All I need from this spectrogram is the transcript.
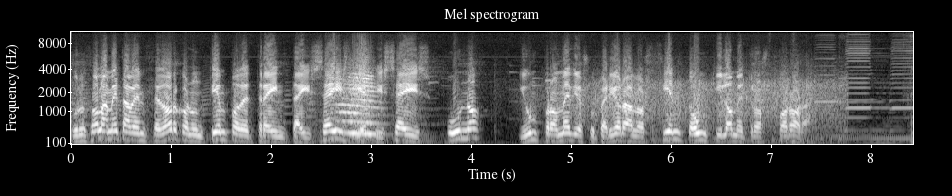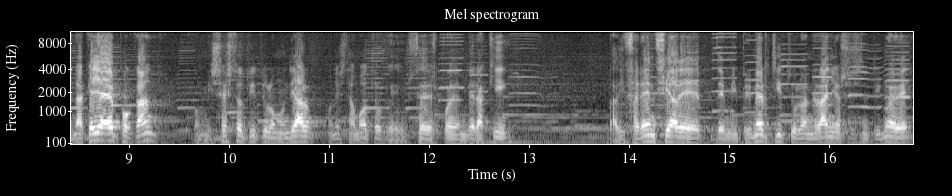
Cruzó la meta vencedor con un tiempo de 36-16-1 y un promedio superior a los 101 kilómetros por hora. En aquella época, con mi sexto título mundial, con esta moto que ustedes pueden ver aquí, la diferencia de, mi primer título en el año 69,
